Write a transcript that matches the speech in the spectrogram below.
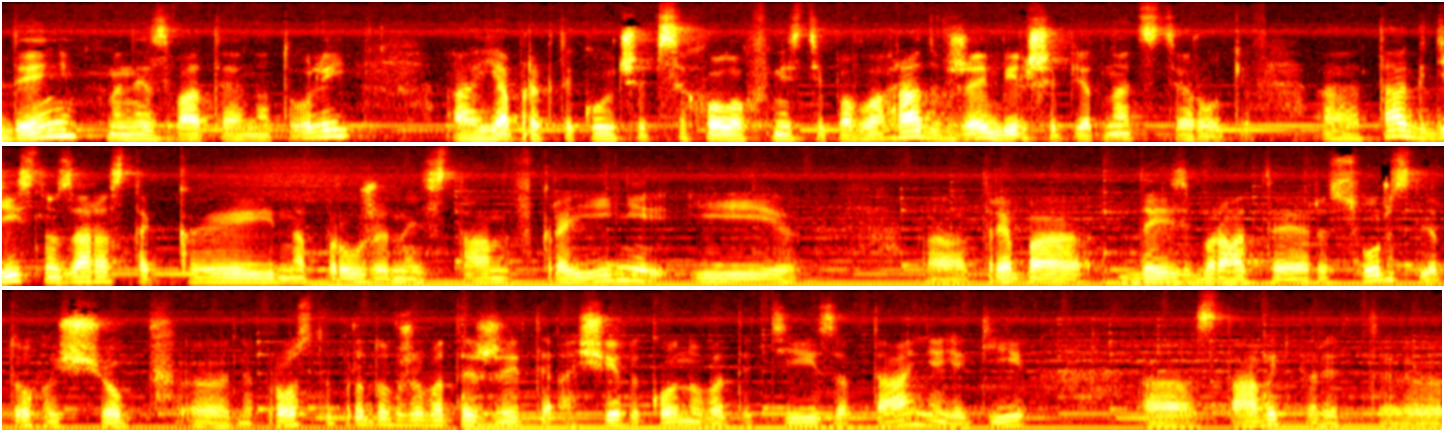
день, мене звати Анатолій. Я практикуючий психолог в місті Павлоград вже більше 15 років. Так, дійсно, зараз такий напружений стан в країні, і треба десь брати ресурс для того, щоб е, не просто продовжувати жити, а ще виконувати ті завдання, які е, ставить перед е,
